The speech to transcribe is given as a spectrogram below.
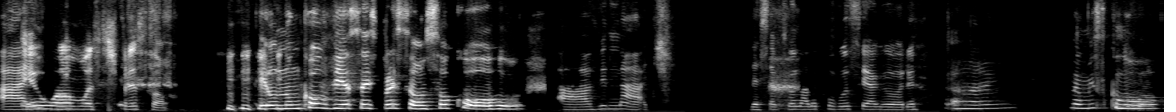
Ai, eu amo essa expressão. Eu nunca ouvi essa expressão, socorro. Ave Nath. Decepcionada com você agora. Ai, não me excluam.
